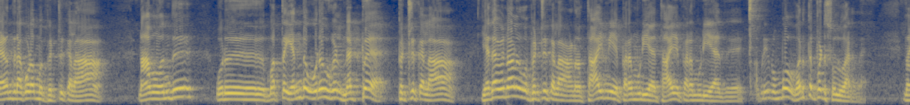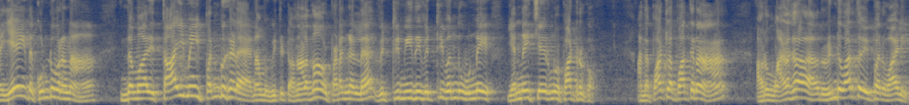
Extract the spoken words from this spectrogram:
இழந்தா கூட நம்ம பெற்றுக்கலாம். நாம் வந்து ஒரு மற்ற எந்த உறவுகள் நட்பை பெற்றுக்கலாம்? எதை வேணாலும் நம்ம பெற்றுக்கலாம். ஆனால் தாய்மையை பெற முடியாது தாயை பெற முடியாது. அப்படின்னு ரொம்ப வருத்தப்பட்டு சொல்லுவார் அதை. நான் ஏன் இதை கொண்டு வரேன்னா இந்த மாதிரி தாய்மை பண்புகளை நாம் விட்டுட்டோம். அதனால தான் ஒரு படங்களில் வெற்றி மீது வெற்றி வந்து உன்னை என்னை சேரும்னு ஒரு பாட்டு இருக்கும். அந்த பாட்டில் பார்த்தோன்னா அவர் அழகாக அவர் ரெண்டு வார்த்தை வைப்பார் வாலி.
